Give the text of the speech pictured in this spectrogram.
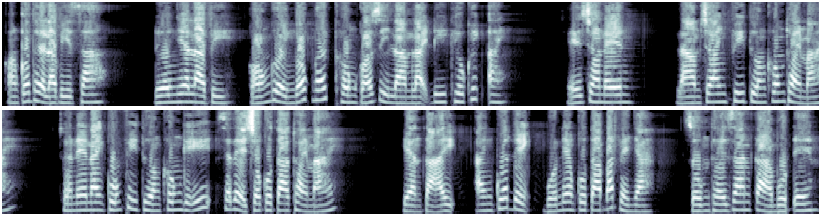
"Còn có thể là vì sao?" Đương nhiên là vì có người ngốc nghếch không có gì làm lại đi khiêu khích anh. Thế cho nên làm cho anh phi thường không thoải mái, cho nên anh cũng phi thường không nghĩ sẽ để cho cô ta thoải mái. Hiện tại, anh quyết định muốn đem cô ta bắt về nhà, dùng thời gian cả một đêm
